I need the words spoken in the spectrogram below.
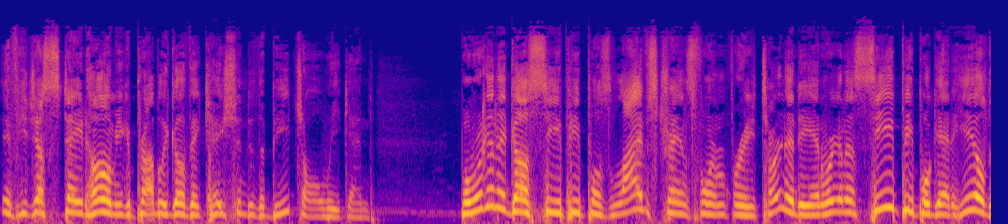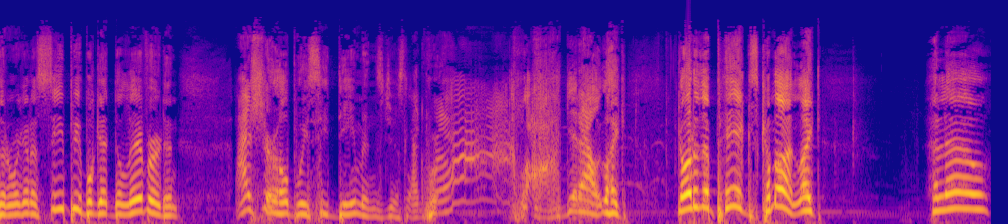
If you just stayed home, you could probably go vacation to the beach all weekend. But we're going to go see people's lives transform for eternity, and we're going to see people get healed, and we're going to see people get delivered. And I sure hope we see demons just like, rah, rah, get out. Like, go to the pigs. Come on. Like, hello.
